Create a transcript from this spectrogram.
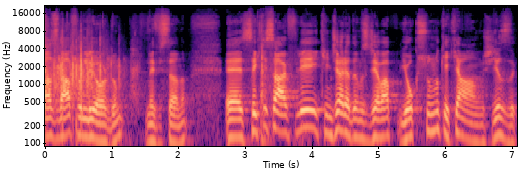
Az daha fırlıyordum Nefise Hanım. 8 harfli ikinci aradığımız cevap yoksunluk eki almış yazık.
